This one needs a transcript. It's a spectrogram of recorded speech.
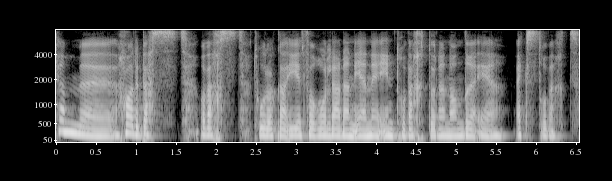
Hvem eh, har det best og verst, tror dere, i et forhold der den ene er introvert og den andre er ekstrovert?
